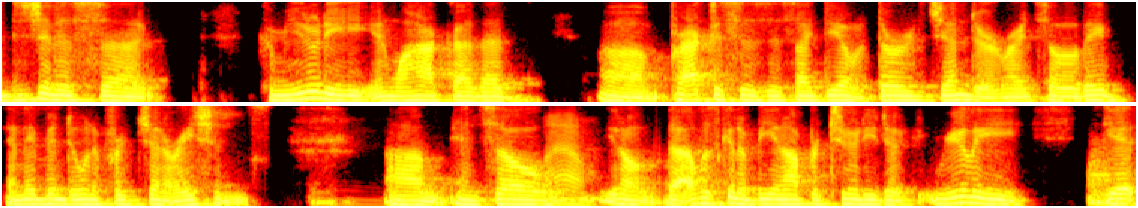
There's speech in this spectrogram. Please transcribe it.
indigenous uh, community in Oaxaca that uh, practices this idea of a third gender, right? So they and they've been doing it for generations. Um, and so, wow. you know, that was going to be an opportunity to really get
